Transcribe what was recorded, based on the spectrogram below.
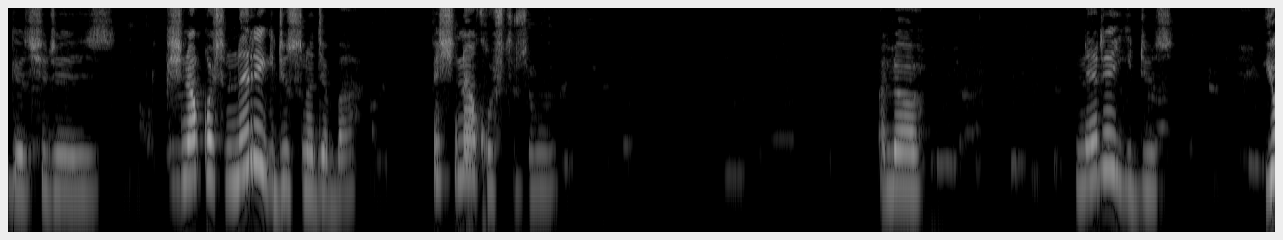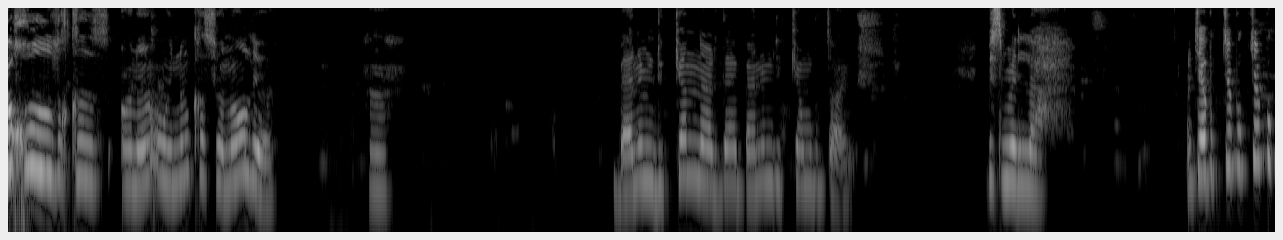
görüşürüz. Peşinden koştum. Nereye gidiyorsun acaba? Peşinden koşturacağım onu. Alo. Nereye gidiyorsun? Yok oldu kız. Ana oyunum kasıyor ne oluyor? Heh. Benim dükkan nerede? Benim dükkan buradaymış. Bismillah. Çabuk çabuk çabuk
